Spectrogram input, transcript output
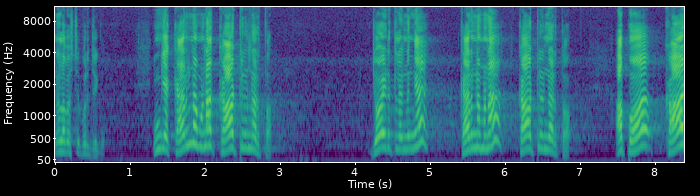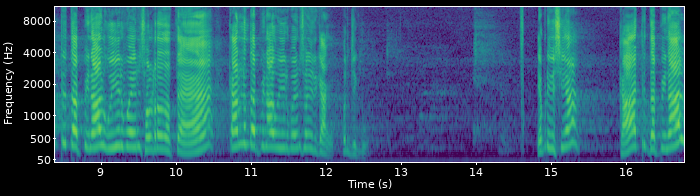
நல்லா ஃபஸ்ட்டு புரிஞ்சுக்கங்க இங்கே கர்ணம்னா காற்றுன்னு அர்த்தம். ஜோயிடத்தில் என்னங்க? கர்ணம்னா காற்றுன்னு அர்த்தம். அப்போ காற்று தப்பினால் உயிர் போயின்னு சொல்றதத்தான் கர்ணம் தப்பினால் உயிர் போயின்னு சொல்லியிருக்காங்க. புரிஞ்சுக்கங்க. எப்படி விஷயம்? காற்று தப்பினால்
